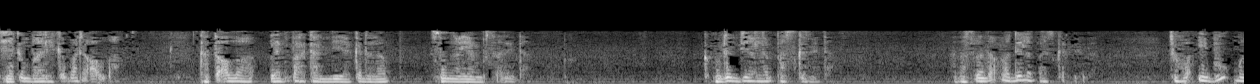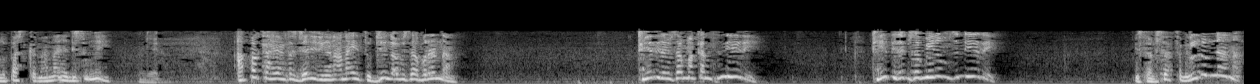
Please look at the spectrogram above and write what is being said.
Dia kembali kepada Allah. Kata Allah, lemparkan dia ke dalam sungai yang besar itu. Kemudian dia lepaskan itu. Atas perintah Allah dia lepaskan itu. Coba ibu melepaskan anaknya di sungai. Yeah. Apakah yang terjadi dengan anak itu? Dia nggak bisa berenang. Dia tidak bisa makan sendiri. Dia tidak bisa minum sendiri. Bisa-bisa tenggelam anak.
